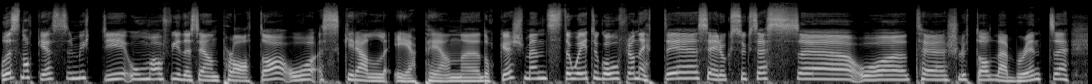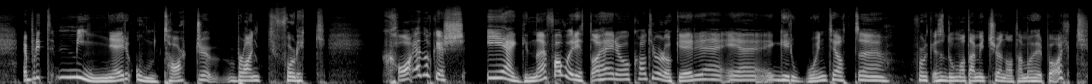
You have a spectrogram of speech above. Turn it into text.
Og det snakkes mye om Auf Wiedersehen-plata og Skrell-EP-en deres, mens The Way To Go fra Netty, Xerox Suksess eh, og til slutt av Labyrinth eh, er blitt mindre omtalt blant folk. Hva er deres egne favoritter her, og hva tror dere er groen til at eh, folk er så dumme at de ikke skjønner at de må høre på alt?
